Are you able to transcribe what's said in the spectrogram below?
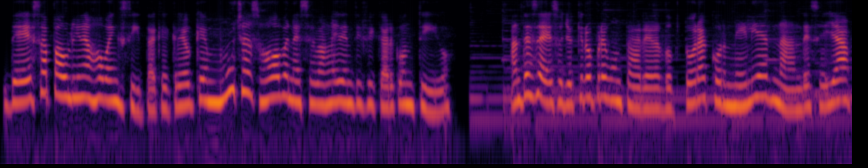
de esa Paulina jovencita, que creo que muchas jóvenes se van a identificar contigo. Antes de eso, yo quiero preguntarle a la doctora Cornelia Hernández, ella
